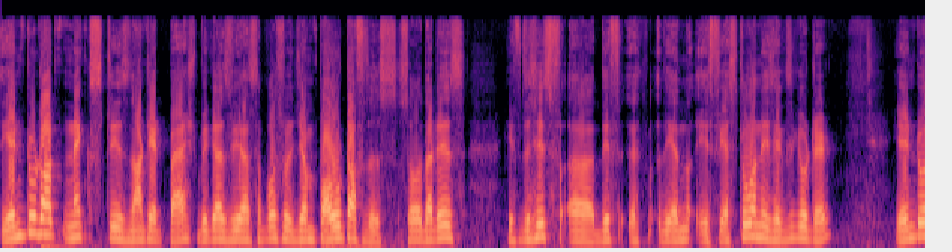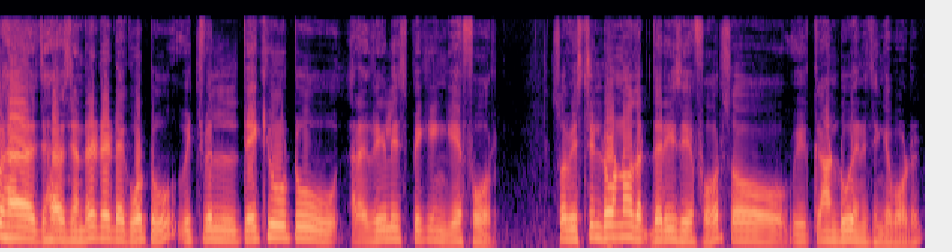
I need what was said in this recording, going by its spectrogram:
n 2 dot next is not yet patched because we are supposed to jump out of this. So, that is if this is uh, this the if S 2 1 is executed n 2 has, has generated a go to which will take you to uh, really speaking A 4. So, we still do not know that there is A 4. So, we cannot do anything about it.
